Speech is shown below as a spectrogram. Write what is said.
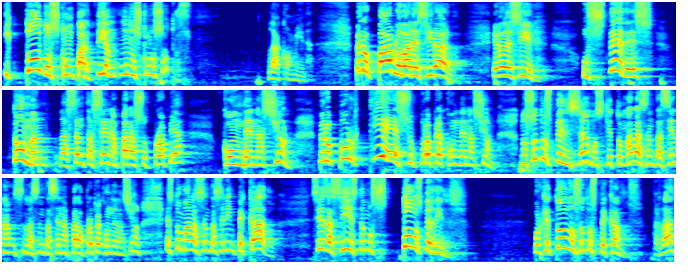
y todos compartían unos con los otros la comida. Pero Pablo va a decir algo. Él va a decir, ustedes toman la Santa Cena para su propia condenación. Pero ¿por qué es su propia condenación? Nosotros pensamos que tomar la Santa Cena, la Santa Cena para propia condenación es tomar la Santa Cena en pecado. Si es así, estamos todos perdidos. Porque todos nosotros pecamos, ¿verdad?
